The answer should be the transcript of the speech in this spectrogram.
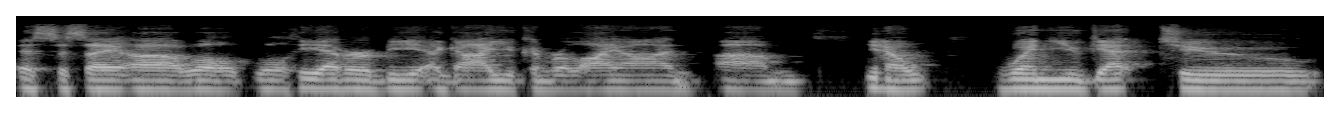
is to say, uh, well, will he ever be a guy you can rely on? Um, you know, when you get to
